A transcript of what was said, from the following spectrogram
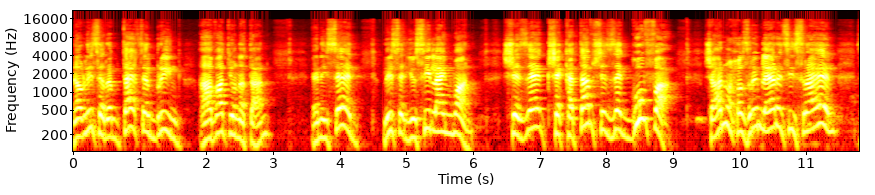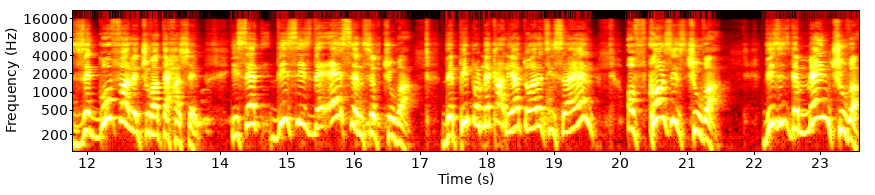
Now listen, Reb Teichtel bring Ahavat Yonatan, and he said, listen, you see line one, שזה, כשכתב שזה גופה שאנו חוזרים לארץ ישראל, זה גופה לתשובה תחשב. He said, this is the essence of תשובה. The people make עלייה to ארץ ישראל, of course it's תשובה. This is the main תשובה.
